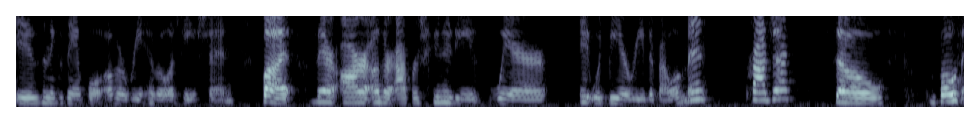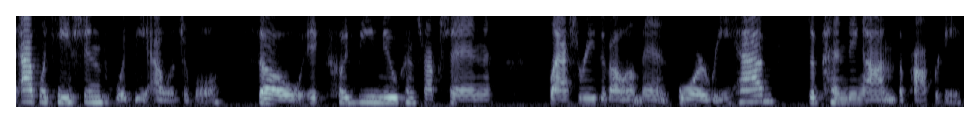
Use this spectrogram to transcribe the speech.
is an example of a rehabilitation. But there are other opportunities where it would be a redevelopment project. So both applications would be eligible. So it could be new construction slash redevelopment or rehab, depending on the property.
